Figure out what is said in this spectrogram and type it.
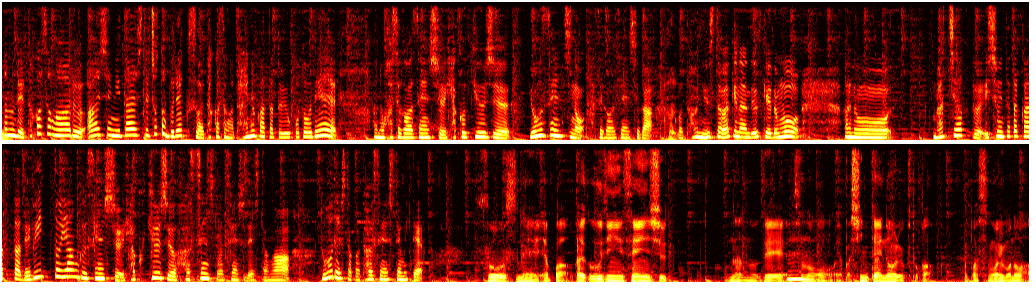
なので高さがあるアイシンに対してちょっとブレックスは高さが足りなかったということであの長谷川選手194センチの長谷川選手がこう投入したわけなんですけれども、はい、あのマッチアップ一緒に戦ったデビッド・ヤング選手198センチの選手でしたがどうでしたか？対戦してみて。そうですね。やっぱ外国人選手なので、うん、そのやっぱ身体能力とかやっぱすごいものは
